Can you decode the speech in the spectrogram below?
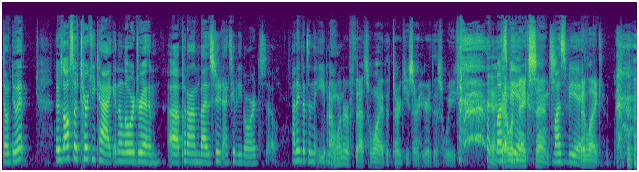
Don't do it. There's also Turkey Tag in the Lower Drim, uh, put on by the Student Activity Board. So I think that's in the evening. I wonder if that's why the turkeys are here this week. Yeah, Must that be would it. make sense. Must be it. They're it. like,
